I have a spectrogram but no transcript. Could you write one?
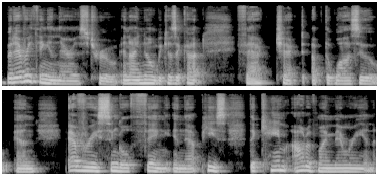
But everything in there is true. And I know because it got fact checked up the wazoo. And every single thing in that piece that came out of my memory and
